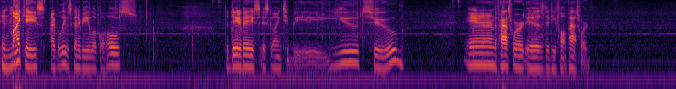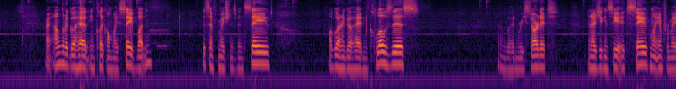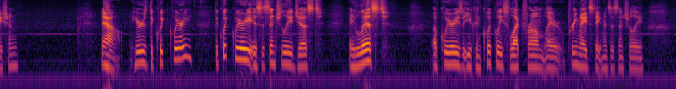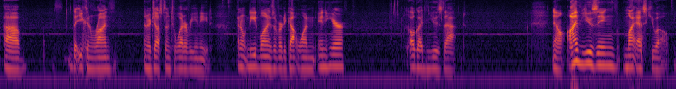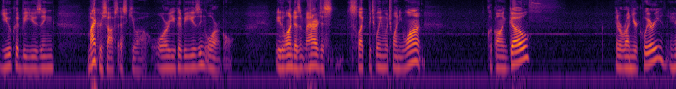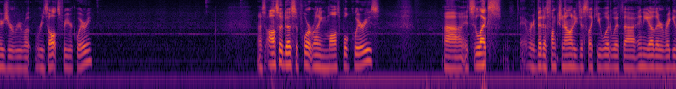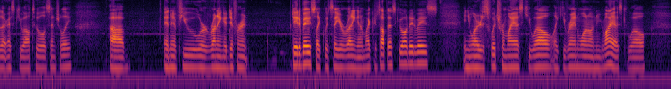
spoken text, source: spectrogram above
In my case, I believe it's going to be localhost. The database is going to be YouTube, and the password is the default password. Alright, I'm going to go ahead and click on my save button. This information has been saved. I'll go ahead and go ahead and close this. I'll go ahead and restart it. And as you can see, it saved my information. Now, here's the quick query. The quick query is essentially just a list of queries that you can quickly select from, like pre-made statements essentially, uh, that you can run and adjust them to whatever you need. I don't need one because I've already got one in here. So I'll go ahead and use that. Now, I'm using MySQL. You could be using Microsoft's SQL, or you could be using Oracle. Either one doesn't matter, just select between which one you want. Click on Go. It'll run your query. Here's your re results for your query. This also does support running multiple queries. Uh, it selects every bit of functionality just like you would with uh, any other regular SQL tool essentially. Uh, and if you were running a different database, like let's say you're running a Microsoft SQL database and you wanted to switch from MySQL, like you ran one on your MySQL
